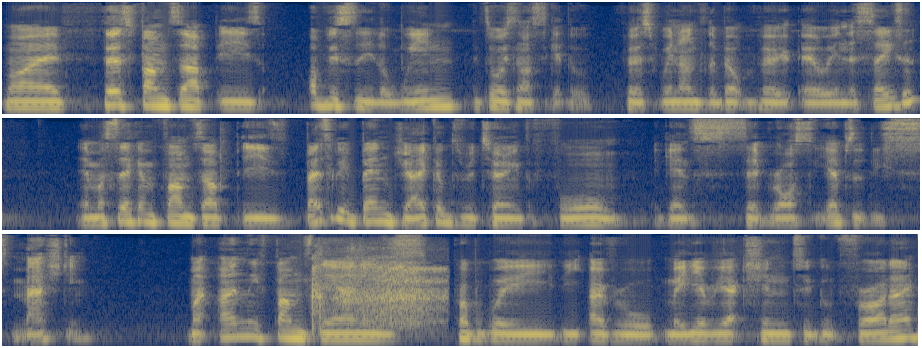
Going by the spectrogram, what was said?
My first thumbs up is obviously the win. It's always nice to get the first win under the belt very early in the season. And my second thumbs up is basically Ben Jacobs returning to form against Seb Ross. He absolutely smashed him. My only thumbs down is probably the overall media reaction to Good Friday.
